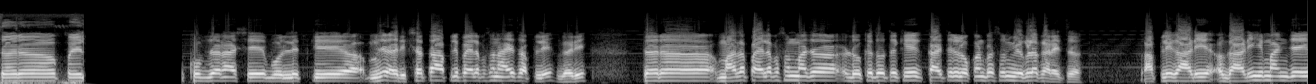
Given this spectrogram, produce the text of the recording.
तर पहिले खूप जण असे बोललेत की म्हणजे रिक्षा तर आपली पहिल्यापासून आहेच आपली घरी. तर मला पहिल्यापासून माझ्या डोक्यात होतं की काहीतरी लोकांपासून वेगळं करायचं. आपली गाडी गाडी ही म्हणजे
